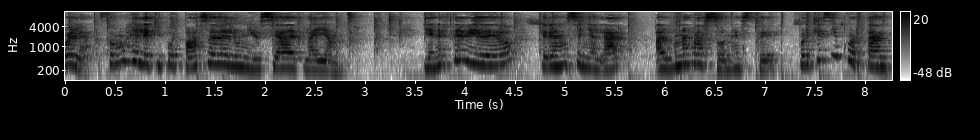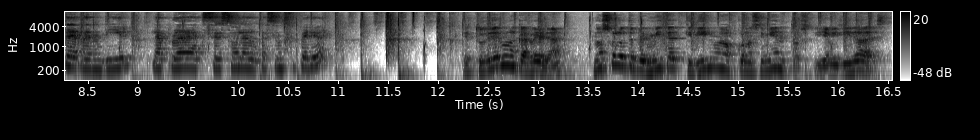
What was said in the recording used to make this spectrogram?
Hola, somos el equipo PASE de la Universidad de Playa y en este video queremos señalar algunas razones de por qué es importante rendir la prueba de acceso a la educación superior. Estudiar una carrera no solo te permite adquirir nuevos conocimientos y habilidades,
